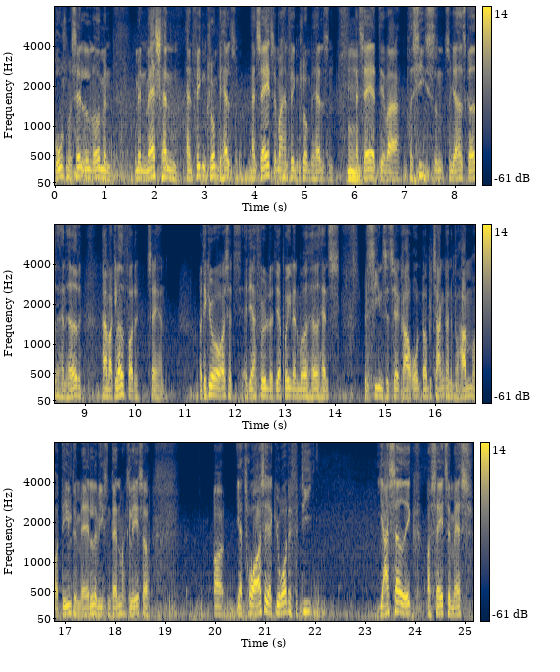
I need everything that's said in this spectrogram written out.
rose mig selv eller noget, men, men Mads, han, han fik en klump i halsen. Han sagde til mig, at han fik en klump i halsen. Mm. Han sagde, at det var præcis sådan, som jeg havde skrevet, at han havde det. Han var glad for det, sagde han. Og det gjorde også, at, at jeg følte, at jeg på en eller anden måde havde hans velsignelse til at grave rundt op i tankerne på ham og dele det med alle avisen Danmarks læsere. Og jeg tror også, at jeg gjorde det, fordi jeg sad ikke og sagde til Mads,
